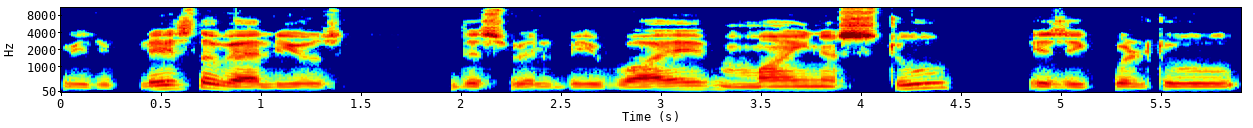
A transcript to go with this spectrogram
we replace the values this will be y minus 2 is equal to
